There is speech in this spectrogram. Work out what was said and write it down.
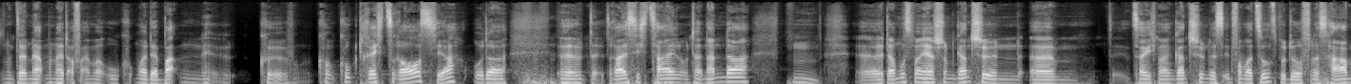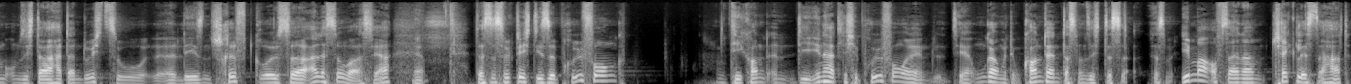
und dann merkt man halt auf einmal, oh, guck mal, der Button äh, guckt rechts raus, ja, oder äh, 30 Zeilen untereinander. Hm, äh, da muss man ja schon ganz schön ähm, sage ich mal, ein ganz schönes Informationsbedürfnis haben, um sich da halt dann durchzulesen. Schriftgröße, alles sowas, ja. ja. Das ist wirklich diese Prüfung, die, die inhaltliche Prüfung oder der Umgang mit dem Content, dass man sich das, dass man immer auf seiner Checkliste hat,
